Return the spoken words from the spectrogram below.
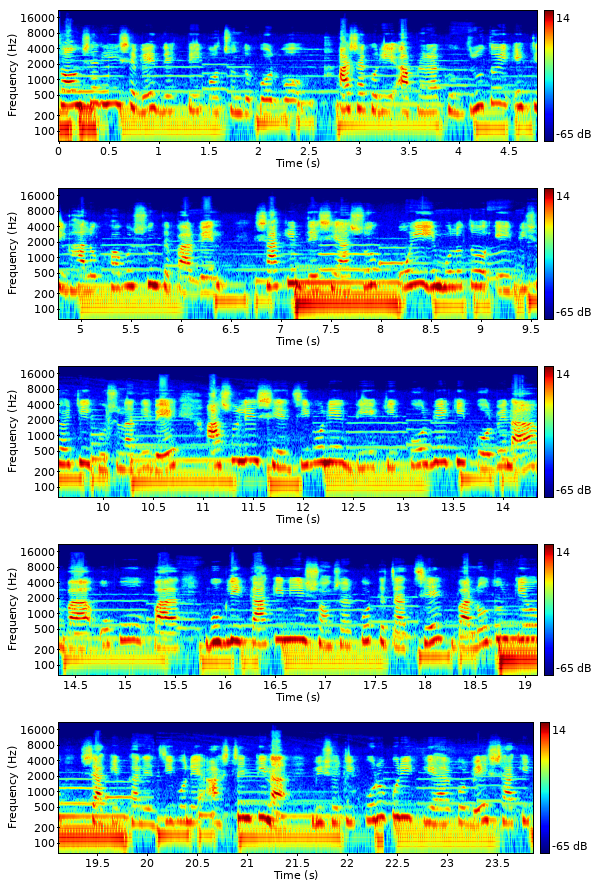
সংসারী হিসেবে দেখতেই পছন্দ করব। আশা করি আপনারা খুব দ্রুতই একটি ভালো খবর শুনতে পারবেন। সাকিব দেশে আসুক, ওই মূলত এই বিষয়টি ঘোষণা দেবে, আসলে সে জীবনে বিয়ে কি করবে কি করবে না, বা অপু বা বুবলি কাকে নিয়ে সংসার করতে চাচ্ছে, বা নতুন কেউ সাকিব খানের জীবনে আসছেন কিনা, বিষয়টি পুরোপুরি ক্লিয়ার করবে সাকিব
